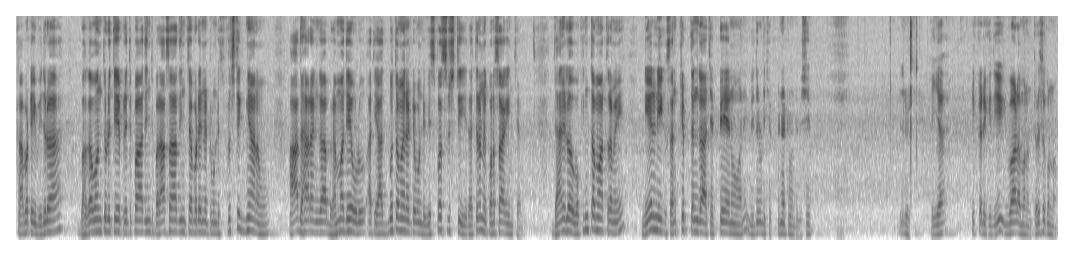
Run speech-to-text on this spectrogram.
కాబట్టి విదురా భగవంతుడిచే ప్రతిపాదించి ప్రసాదించబడినటువంటి సృష్టి జ్ఞానం ఆధారంగా బ్రహ్మదేవుడు అతి అద్భుతమైనటువంటి విశ్వసృష్టి రచనను కొనసాగించాడు. దానిలో ఒకంత మాత్రమే నేను నీకు సంక్షిప్తంగా చెప్పాను అని విదురుడు చెప్పినటువంటి విషయం. విదురుడు అయ్యా ఇక్కడికి ఇది ఇవాళ మనం తెలుసుకున్నాం.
